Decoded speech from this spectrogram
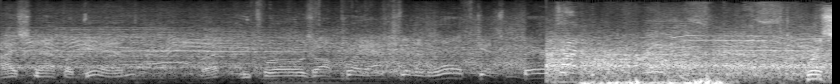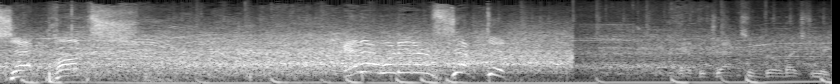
High snap again, but he throws off play action, and Wolf gets buried. Brissett pumps, and that one intercepted. Head to Jacksonville next week.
